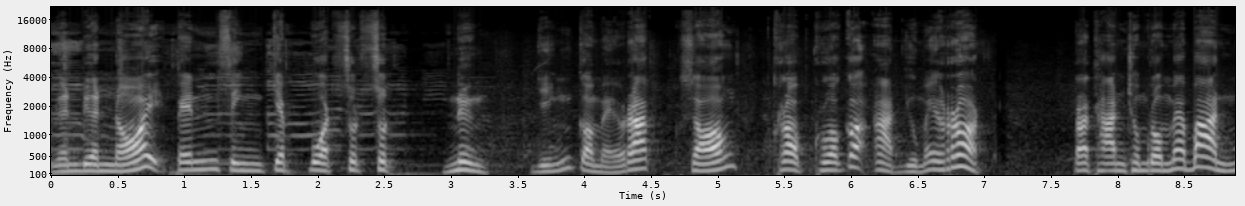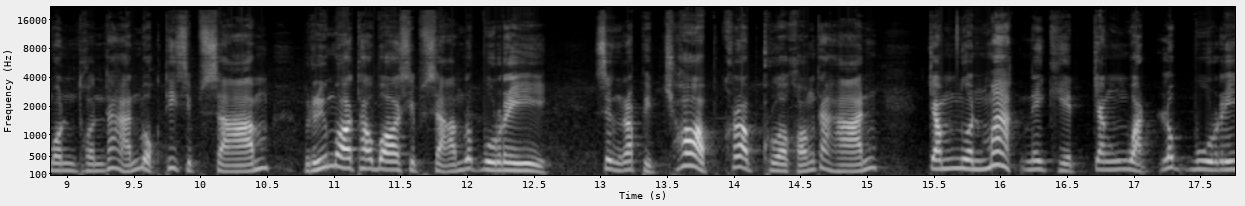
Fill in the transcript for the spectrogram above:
เงินเดือนน้อยเป็นสิ่งเจ็บปวดสุดๆ 1. หญิงก็ไม่รัก 2. ครอบครัวก็อาจอยู่ไม่รอด ประธานชมรมแม่บ้านมณฑลทหารบกที่ 13 หรือมทบ 13ลบบุรี ซึ่งรับผิดชอบครอบครัวของทหารจำนวนมากในเขตจังหวัดลบบุรี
